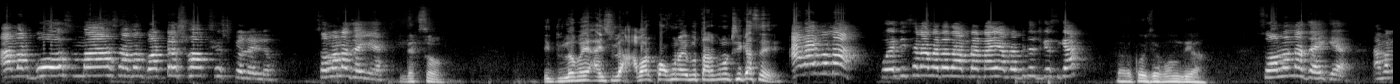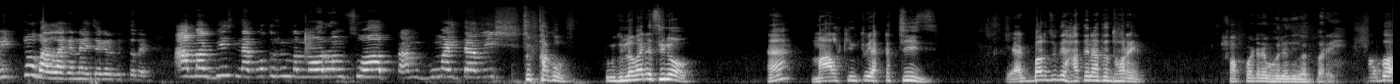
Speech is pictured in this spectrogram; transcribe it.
আমার গোস মাছ আমার ঘরটা সব শেষ করে লইলো। চলো না যাইয়া দেখছ? এই দুলা ভাই আইছিল আবার কখন আইবো তার কোনো ঠিক আছে? আর আইবো না। কয়ে দিছে না বেটা আমরা নাই আমরা বিদেশ গেছি গা। তার কইছে ফোন দিয়া। চলো না জায়গা আমার একটু ভালো লাগে না এই জায়গার ভিতরে। আমার বিছনা কত সুন্দর নরম সফট আমি ঘুমাইতাম ইস। চুপ থাকো তুমি দুলা ভাইরে চিনো? হ্যাঁ? মাল কিন্তু একটা চিজ। একবার যদি হাতে নাতে ধরে সব কয়টারে ভরে দিব একবারে? আব্বা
